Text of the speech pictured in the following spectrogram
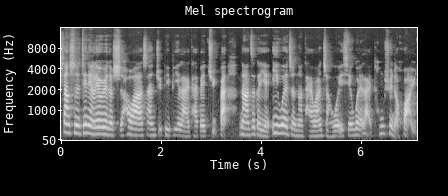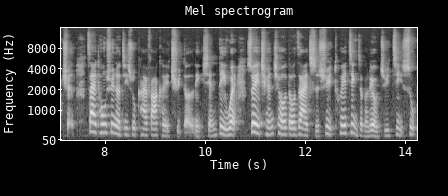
像是今年六月的时候啊，三 GPP 来台北举办，那这个也意味着呢，台湾掌握一些未来通讯的话语权，在通讯的技术开发可以取得领先地位，所以全球都在持续推进这个六 G 技术，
